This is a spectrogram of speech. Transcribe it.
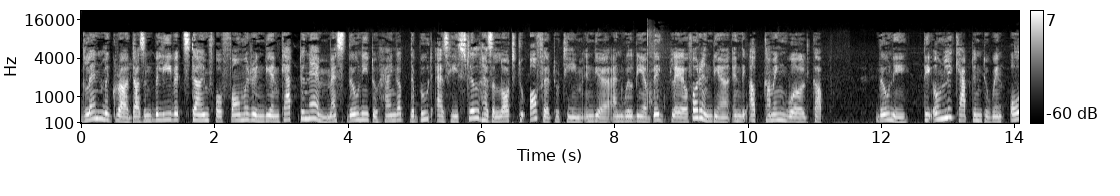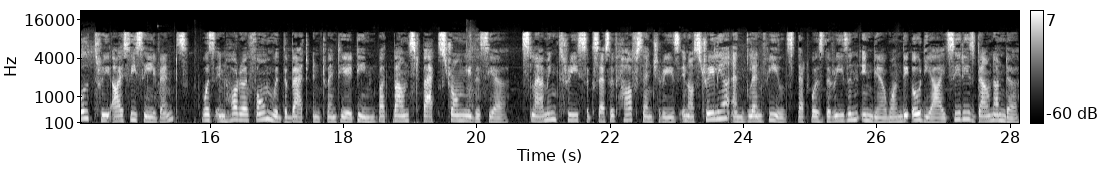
Glenn McGrath doesn't believe it's time for former Indian captain MS Dhoni to hang up the boot as he still has a lot to offer to Team India and will be a big player for India in the upcoming World Cup. Dhoni, the only captain to win all three ICC events, was in horror form with the bat in 2018 but bounced back strongly this year, slamming three successive half-centuries in Australia and Glenfields that was the reason India won the ODI series down under.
